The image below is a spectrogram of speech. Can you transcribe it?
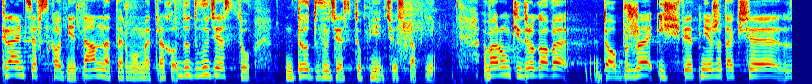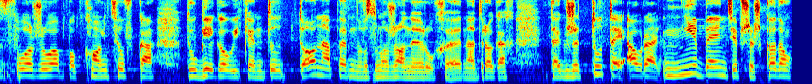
Krańce wschodnie tam na termometrach od 20 do 25 stopni. Warunki drogowe dobrze i świetnie, że tak się złożyło, bo końcówka długiego weekendu to na pewno wzmożony ruch e, na drogach. Także tutaj aura nie będzie przeszkodą.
